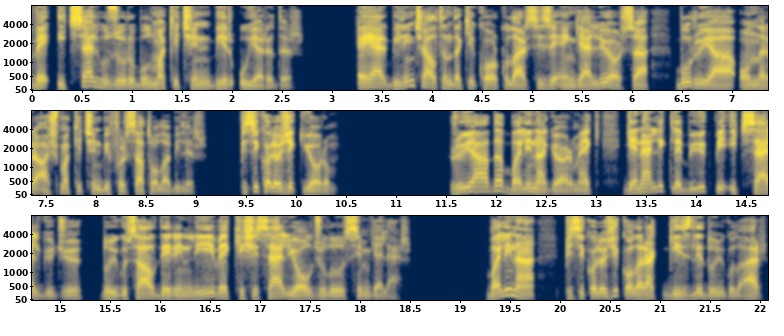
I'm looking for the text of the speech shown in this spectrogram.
ve içsel huzuru bulmak için bir uyarıdır. Eğer bilinçaltındaki korkular sizi engelliyorsa, bu rüya onları aşmak için bir fırsat olabilir. Psikolojik yorum Rüyada balina görmek, genellikle büyük bir içsel gücü, duygusal derinliği ve kişisel yolculuğu simgeler. Balina, psikolojik olarak gizli duygular,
